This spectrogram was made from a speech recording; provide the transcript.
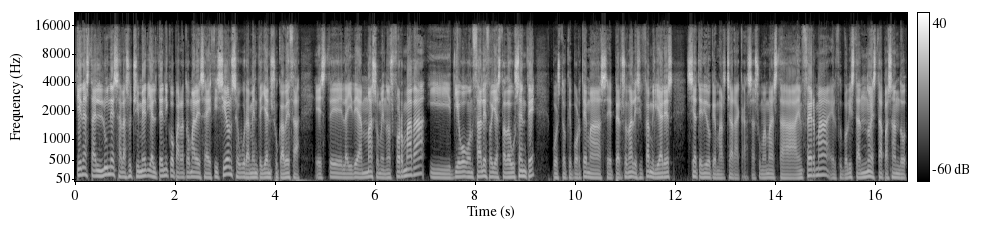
Tiene hasta el lunes a las ocho y media el técnico para tomar esa decisión. Seguramente ya en su cabeza esté la idea más o menos formada y Diego González hoy ha estado ausente puesto que por temas eh, personales y familiares se ha tenido que marchar a casa. Su mamá está enferma, el futbolista no está pasando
